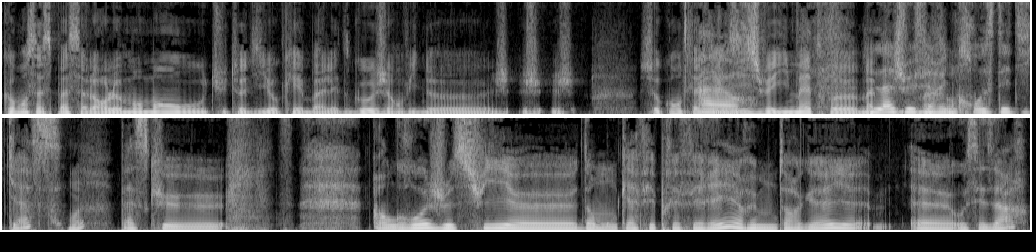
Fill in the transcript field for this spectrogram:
comment ça se passe alors le moment où tu te dis, ok, bah let's go, j'ai envie de, je- je- je- ce compte là qui Alors, existe, je vais y mettre euh, ma Là, je vais faire une grosse dédicace. Ouais. Parce que, en gros, je suis euh, dans mon café préféré, rue Montorgueil, euh, au César,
